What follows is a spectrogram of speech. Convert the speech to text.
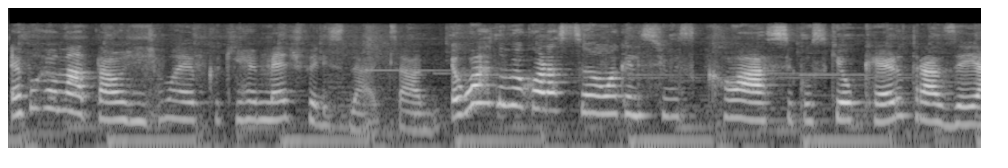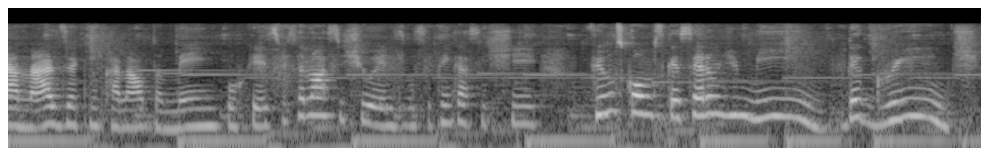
É porque o Natal, gente, é uma época que remete felicidade, sabe? Eu guardo no meu coração aqueles filmes clássicos que eu quero trazer análise aqui no canal também, porque se você não assistiu eles, você tem que assistir. Filmes como Esqueceram de Mim, The Grinch.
